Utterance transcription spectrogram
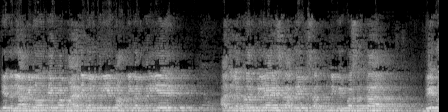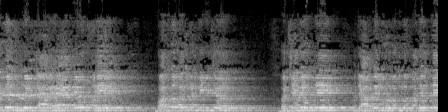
ਜੇ ਦੁਨਿਆਵੀ ਤੌਰ ਤੇ ਆਪਾਂ ਮਾਇਆ ਦੀ ਗੱਲ ਕਰੀਏ ਧਨ ਦੀ ਗੱਲ ਕਰੀਏ, ਅੱਜ ਲੱਖਾਂ ਰੁਪਈਆ ਇਸ ਘਰ ਦੇ ਵਿੱਚ ਸਤਿਗੁਰੂ ਦੀ ਕਿਰਪਾ ਸਦਕਾ ਵੇਤਨ ਦੇ ਰੂਪ ਦੇ ਵਿੱਚ ਆ ਰਿਹਾ ਹੈ ਤੇ ਉਹਨੂੰ ਇਹ ਵੱਧ ਤੋਂ ਵੱਧ ਗਿਣਤੀ ਵਿੱਚ ਬੱਚਿਆਂ ਦੇ ਉੱਤੇ, ਪੰਜਾਬ ਦੇ ਲੋੜਵੰਦ ਲੋਕਾਂ ਦੇ ਉੱਤੇ,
